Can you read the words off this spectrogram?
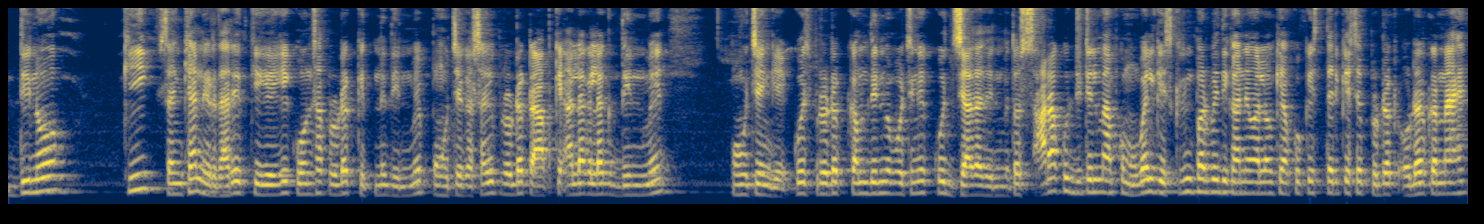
दिनों की संख्या निर्धारित की गई कि कौन सा प्रोडक्ट कितने दिन में पहुंचेगा। सभी प्रोडक्ट आपके अलग अलग दिन में पहुँचेंगे। कुछ प्रोडक्ट कम दिन में पहुँचेंगे, कुछ ज़्यादा दिन में। तो सारा कुछ डिटेल में आपको मोबाइल की स्क्रीन पर भी दिखाने वाला हूँ कि आपको किस तरीके से प्रोडक्ट ऑर्डर करना है।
